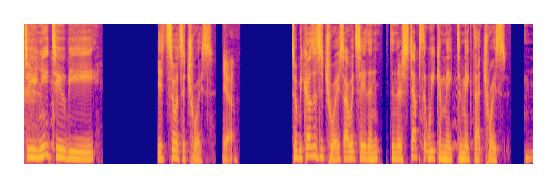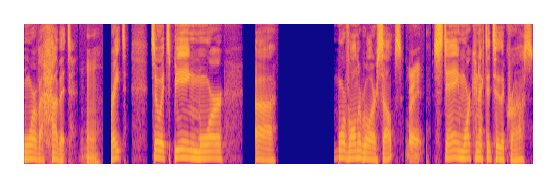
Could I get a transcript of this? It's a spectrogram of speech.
So you need to be it's so it's a choice. yeah, So because it's a choice, I would say then then there's steps that we can make to make that choice more of a habit, hmm right? So it's being more uh more vulnerable ourselves, right, staying more connected to the cross,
